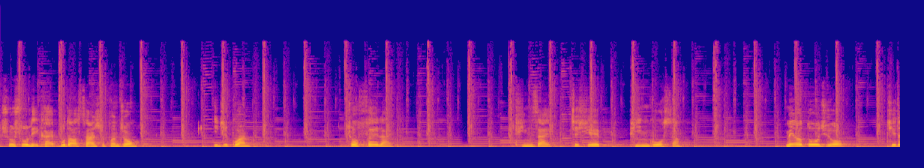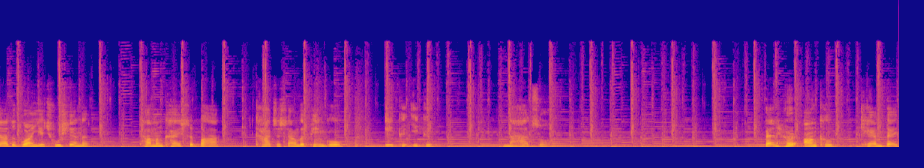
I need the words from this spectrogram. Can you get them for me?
叔叔离开不到三十分钟，一只鹳 就飞来，停在这些苹果上。没有多久，其他的鹳也出现了，他们开始把卡车上的苹果一个一个拿走。Then her uncle came back.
